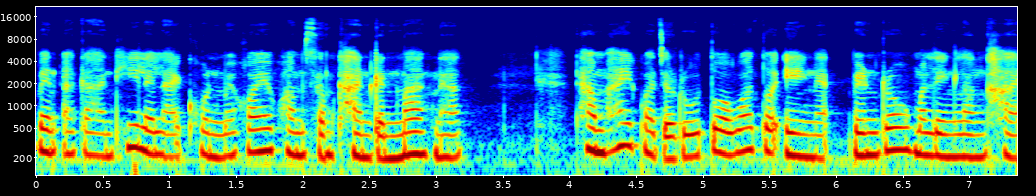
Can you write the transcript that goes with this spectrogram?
เป็นอาการที่หลาย ๆ คนไม่ค่อยให้ความสำคัญกันมากนักทำให้กว่าจะรู้ตัวว่าตัวเองเนี่ยเป็นโรคมะเร็งรังไข่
